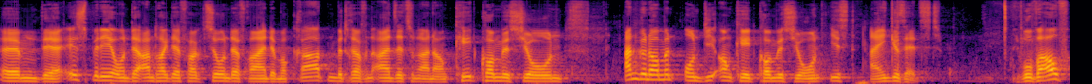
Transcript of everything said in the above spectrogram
ähm, der SPD und der Antrag der Fraktion der Freien Demokraten betreffend Einsetzung einer Enquetekommission angenommen, und die Enquetekommission ist eingesetzt. Ich rufe auf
